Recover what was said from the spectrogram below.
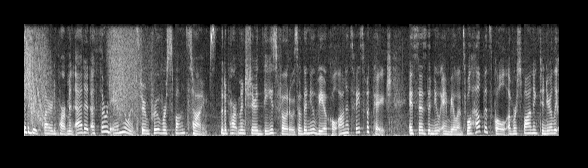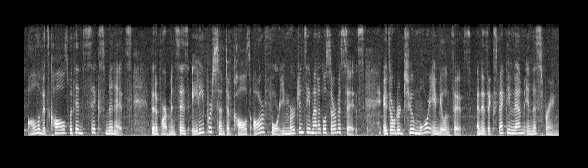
The Dubuque Fire Department added a third ambulance to improve response times. The department shared these photos of the new vehicle on its Facebook page. It says the new ambulance will help its goal of responding to nearly all of its calls within six minutes. The department says 80% of calls are for emergency medical services. It's ordered two more ambulances and is expecting them in the spring.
